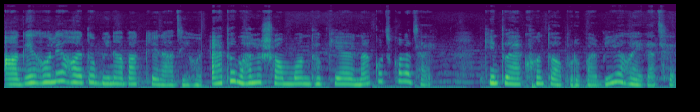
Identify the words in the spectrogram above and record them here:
আগে হলে হয়তো বিনা বাক্যে রাজি হয়ে এত ভালো সম্বন্ধ কি আর নাকচ করা যায়? কিন্তু এখন তো অপরূপার বিয়ে হয়ে গেছে।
